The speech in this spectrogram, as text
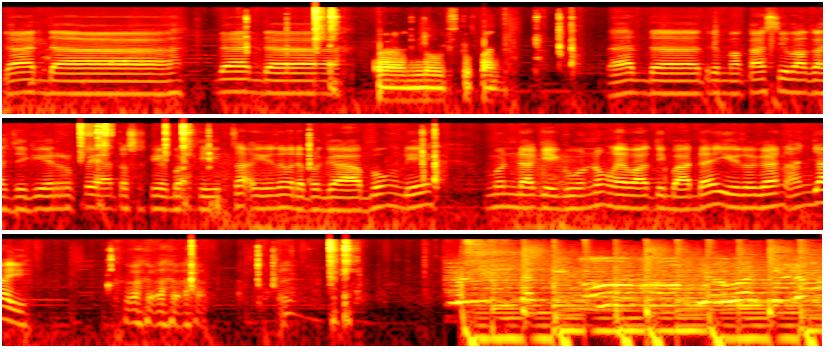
Dadah. Dadah. penutupan. Dadah. Terima kasih warga JGRP atau subscriber kita gitu udah bergabung di mendaki gunung lewati badai gitu kan anjay. Gelembang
